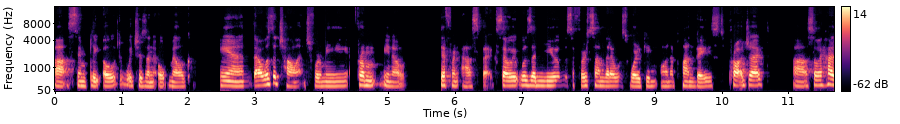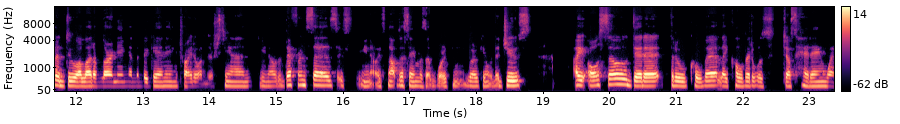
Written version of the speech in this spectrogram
uh, Simply Oat, which is an oat milk. And that was a challenge for me from, you know, different aspects. So it was a new, it was the first time that I was working on a plant based project. Uh, so I had to do a lot of learning in the beginning, try to understand, you know, the differences. It's, you know, it's not the same as working working with the juice. I also did it through COVID. Like COVID was just hitting when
